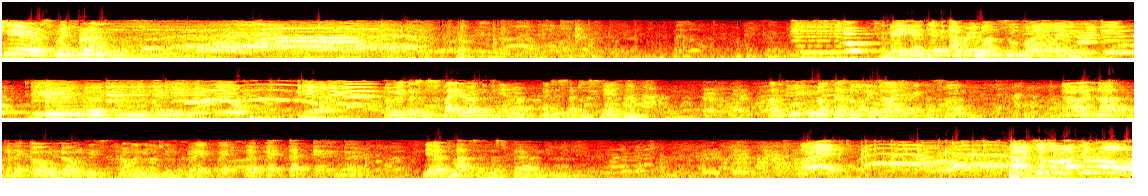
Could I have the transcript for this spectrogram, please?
Cheers, my friends. Okay, yeah, give everyone some violin. Oh wait, there's a spider on the piano. I just have to save him. Oh, he, he'll definitely die during this song. No, I'm not. I'm gonna. Oh no, he's crawling in between. Wait, wait, wait, wait, wait. Yeah, pacifist band. To the rock and roll.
